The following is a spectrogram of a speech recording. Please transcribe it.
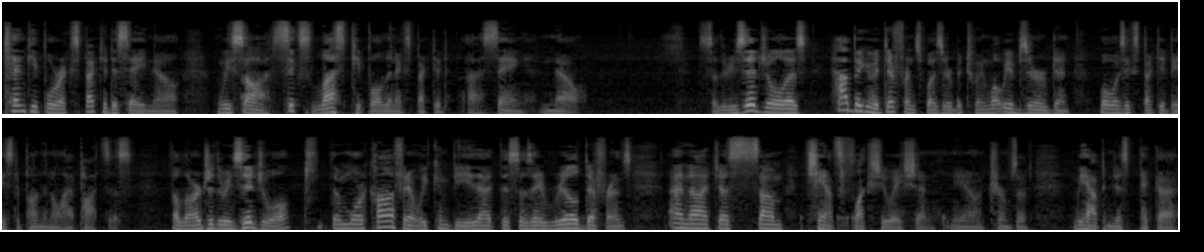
10 people were expected to say no. We saw 6 less people than expected uh, saying no. So the residual is how big of a difference was there between what we observed and what was expected based upon the null hypothesis the larger the residual, the more confident we can be that this is a real difference and not just some chance fluctuation. You know, in terms of we happen to just pick a,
